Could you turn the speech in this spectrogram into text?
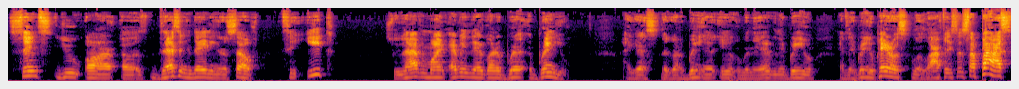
since you are uh, designating yourself to eat, so you have in mind everything they're going to br- bring you. I guess they're going to bring you when they, they bring you. If they bring you peros, lafis and sapas,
